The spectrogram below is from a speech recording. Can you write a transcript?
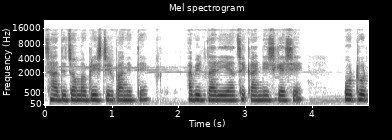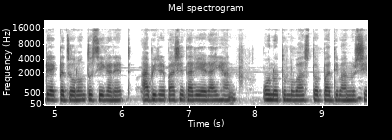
ছাদে জমা বৃষ্টির পানিতে। আবির দাঁড়িয়ে আছে কার্নিশ গ্যাসে। ওর ঠোঁটে একটা জ্বলন্ত সিগারেট। আবিরের পাশে দাঁড়িয়ে রাইহান, অন্যতম বাস্তববাদী মানুষে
